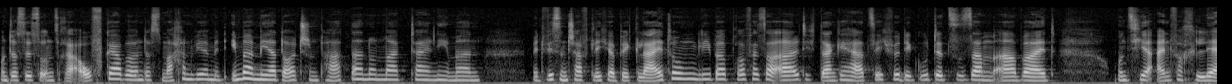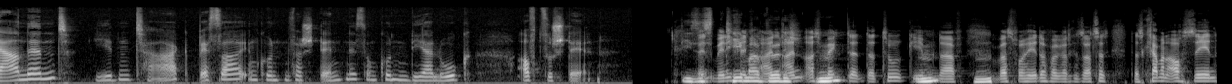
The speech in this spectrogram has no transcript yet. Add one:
und das ist unsere Aufgabe und das machen wir mit immer mehr deutschen Partnern und Marktteilnehmern, mit wissenschaftlicher Begleitung, lieber Professor Alt. Ich danke herzlich für die gute Zusammenarbeit. Uns hier einfach lernend jeden Tag besser im Kundenverständnis und Kundendialog aufzustellen. Dieses wenn, wenn Thema ich einen, einen Aspekt hm? dazu geben hm? darf, hm? was Frau Hedorfer gerade gesagt hat, das kann man auch sehen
